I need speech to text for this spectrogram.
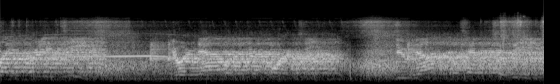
Flight 318. You are now under quarantine. Do not attempt to leave.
